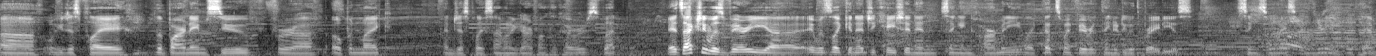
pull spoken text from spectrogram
Uh, we just play the bar name Sue for uh, open mic and just play Simon and Garfunkel covers. But it actually was very. Uh, it was like an education in singing harmony. Like that's my favorite thing to do with Brady is sing some nice harmony with him.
